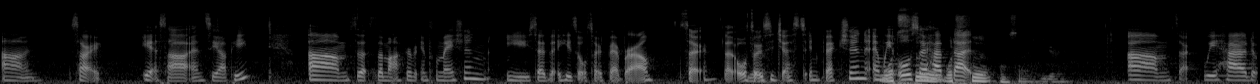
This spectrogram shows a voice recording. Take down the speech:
um, sorry, ESR and CRP, um, so that's the marker of inflammation. You said that he's also febrile, so that also Yeah. suggests infection, and we also the- have what's that. the- oh, sorry, you go. Um, sorry, we had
